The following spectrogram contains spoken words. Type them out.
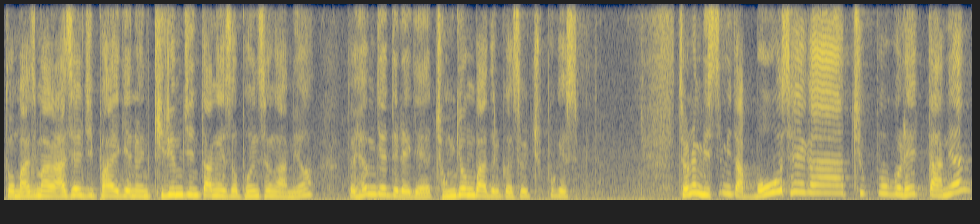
또 마지막 아셀 지파에게는 기름진 땅에서 번성하며 또 형제들에게 존경받을 것을 축복했습니다. 저는 믿습니다. 모세가 축복을 했다면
